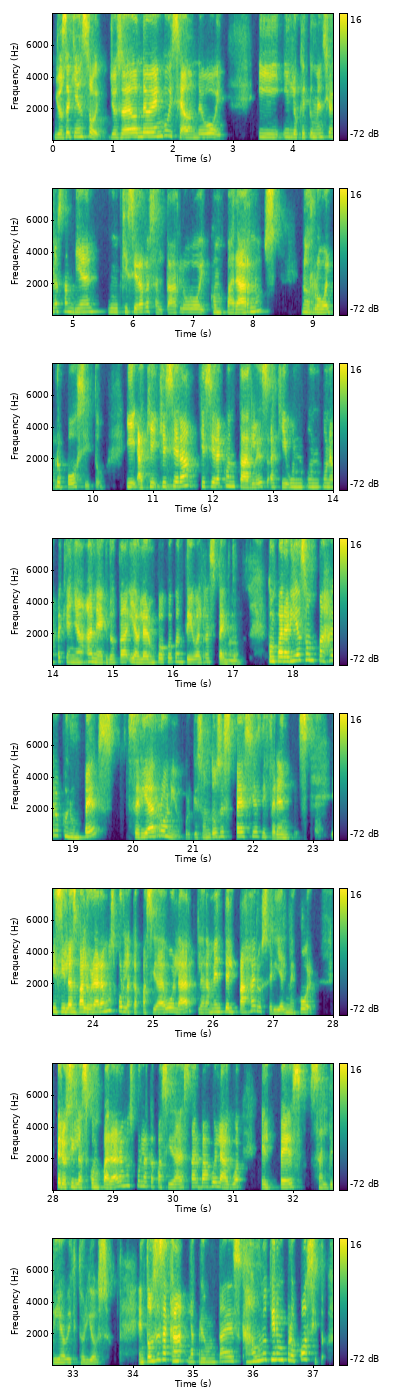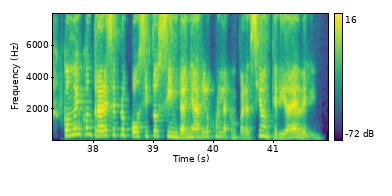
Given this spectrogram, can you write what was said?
yo sé quién soy, yo sé de dónde vengo y sé a dónde voy. Y, y lo que tú mencionas también, mm, quisiera resaltarlo hoy, compararnos nos roba el propósito. Y aquí quisiera, quisiera contarles aquí una pequeña anécdota y hablar un poco contigo al respecto. ¿Compararías a un pájaro con un pez? sería erróneo porque son dos especies diferentes. Y si las valoráramos por la capacidad de volar, claramente el pájaro sería el mejor. Pero si las comparáramos por la capacidad de estar bajo el agua, el pez saldría victorioso. Entonces acá la pregunta es, cada uno tiene un propósito. ¿Cómo encontrar ese propósito sin dañarlo con la comparación, querida Evelyn?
